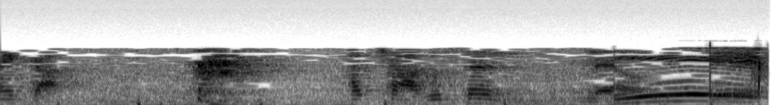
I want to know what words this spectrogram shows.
ให้กับพัชชาวุฒเซนแล้ว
